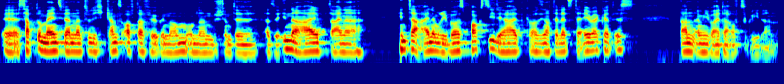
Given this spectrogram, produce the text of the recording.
äh, Subdomains werden natürlich ganz oft dafür genommen, um dann bestimmte, also innerhalb deiner, hinter einem Reverse Proxy, der halt quasi noch der letzte A-Record ist, dann irgendwie weiter aufzugliedern.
